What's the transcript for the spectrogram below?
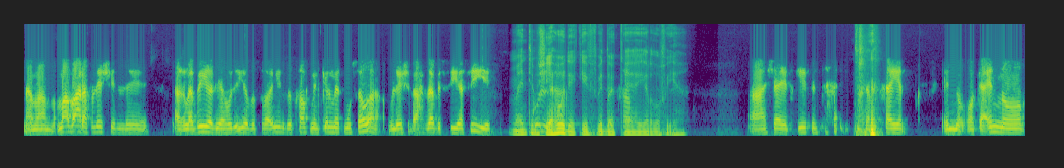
نعم ما بعرف ليش ال- الأغلبية اليهودية باسرائيل بتخاف من كلمة مساواة وليش الأحزاب السياسية ما أنت مش. يهودي كيف بدك بالضبط. يرضوا فيها آه شايف كيف أنت أنت متخيل إنه وكأنه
